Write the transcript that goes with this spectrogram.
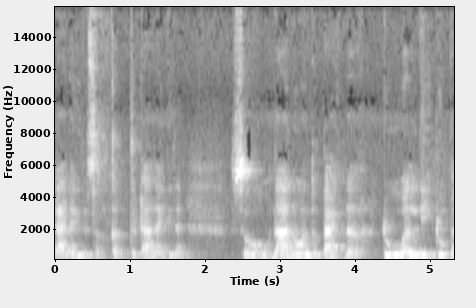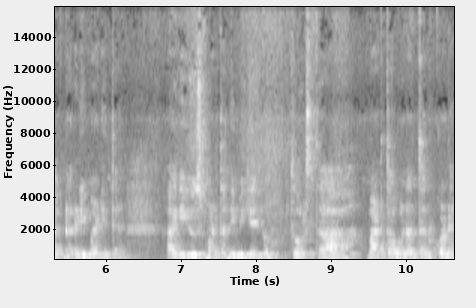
ಟ್ಯಾನ್ ಆಗಿದೆ, ಸಖತ್ತು ಟ್ಯಾನ್ ಆಗಿದೆ. ಸೊ ನಾನು ಒಂದು ಪ್ಯಾಕ್ನ ಟೂ ಅಲ್ಲಿ ಟೂ ಪ್ಯಾಕ್ನ ರೆಡಿ ಮಾಡಿದ್ದೆ. ಹಾಗೆ ಯೂಸ್ ಮಾಡ್ತಾ ನಿಮಗೇನು ತೋರಿಸ್ತಾ ಮಾಡ್ತಾ ಹೋಗೋಣ ಅಂತ ಅಂದ್ಕೊಂಡೆ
